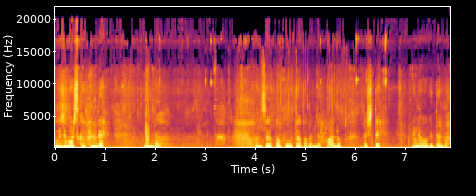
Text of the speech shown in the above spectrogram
ಪೂಜೆ ಮಾಡಿಸ್ಕೊಬಂದೆ ಆ್ಯಂಡ್ ಒಂದು ಸ್ವಲ್ಪ ಹೂ ತಗೊಬಂದೆ, ಹಾಲು ಅಷ್ಟೇ. ನಿನ್ನೆ ಹೋಗಿದ್ದೆ ಅಲ್ವಾ?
